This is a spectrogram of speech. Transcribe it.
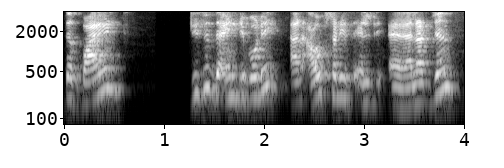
they bind, this is the antibody and outside is uh, allergens.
